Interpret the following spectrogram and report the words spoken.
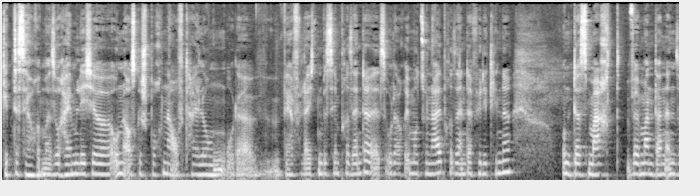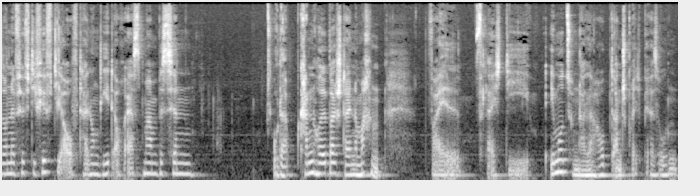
gibt es ja auch immer so heimliche, unausgesprochene Aufteilungen oder wer vielleicht ein bisschen präsenter ist oder auch emotional präsenter für die Kinder. Und das macht, wenn man dann in so eine 50-50-Aufteilung geht, auch erstmal ein bisschen oder kann Holpersteine machen, weil vielleicht die emotionale Hauptansprechperson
